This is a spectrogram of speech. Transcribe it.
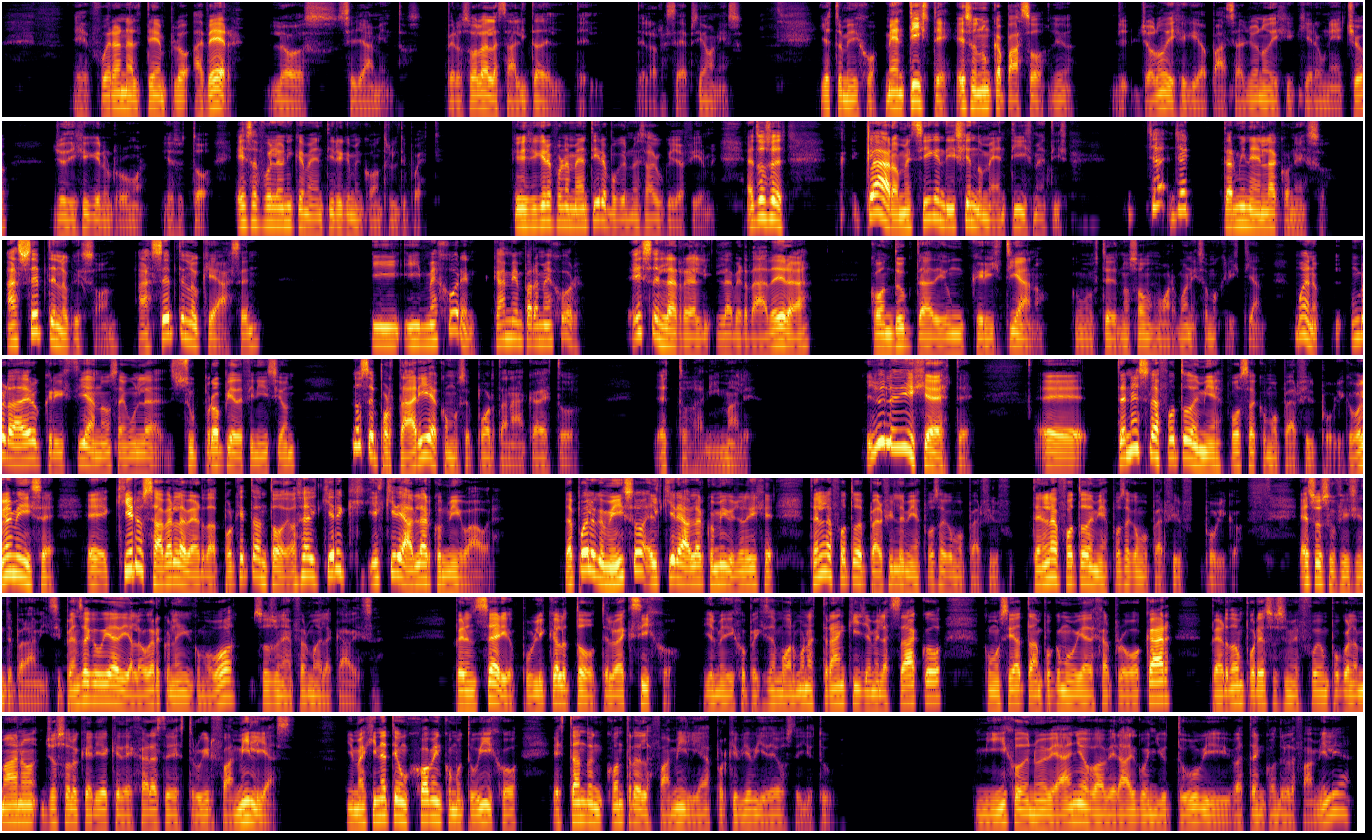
eh, fueran al templo a ver los sellamientos, pero solo a la salita de la recepción y esto me dijo, mentiste, eso nunca pasó. yo no dije que iba a pasar, yo no dije que era un hecho, yo dije que era un rumor, y eso es todo. Esa fue la única mentira que me encontró el tipo este. Que ni siquiera fue una mentira porque no es algo que yo afirme. Entonces, claro, me siguen diciendo mentís, mentís. Ya, ya terminenla con eso. Acepten lo que son, acepten lo que hacen y, mejoren, cambien para mejor. Esa es la, la verdadera conducta de un cristiano. Como ustedes, no somos mormones, somos cristianos. Bueno, un verdadero cristiano, según su propia definición, no se portaría como se portan acá estos, estos animales. Y yo le dije a este, eh, tenés la foto de mi esposa como perfil público. Porque él me dice, eh, quiero saber la verdad, ¿por qué tanto? O sea, él quiere, él quiere hablar conmigo ahora. Después de lo que me hizo, él quiere hablar conmigo. Yo le dije, ten la foto de perfil de mi esposa como perfil, ten la foto de mi esposa como perfil público. Eso es suficiente para mí. Si piensas que voy a dialogar con alguien como vos, sos un enfermo de la cabeza. Pero en serio, publicalo todo, te lo exijo. Y él me dijo, pesquisas mormonas tranqui, ya me las saco, como sea, tampoco me voy a dejar provocar. Perdón por eso se me fue un poco la mano, yo solo quería que dejaras de destruir familias. Imagínate a un joven como tu hijo estando en contra de la familia porque vio videos de YouTube. ¿Mi hijo de nueve años va a ver algo en YouTube y va a estar en contra de la familia?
